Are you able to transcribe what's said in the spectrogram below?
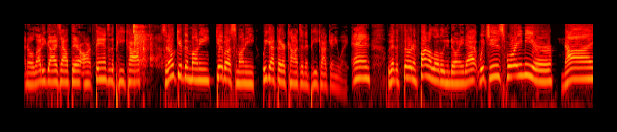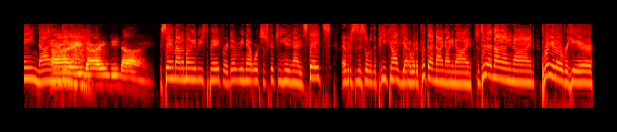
I know a lot of you guys out there aren't fans of the Peacock, So don't give them money. Give us money. We got better content than Peacock anyway. And we got the third and final level you can donate at, which is for a mere nine ninety nine. Nine ninety nine. The same amount of money we used to pay for a WWE Network subscription here in the United States. Ever since they sold to the Peacock, you gotta know where to put that nine ninety nine. So take that nine ninety nine, bring it over here.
